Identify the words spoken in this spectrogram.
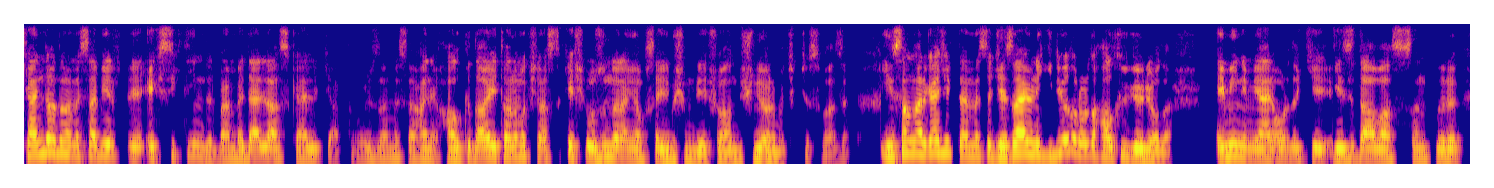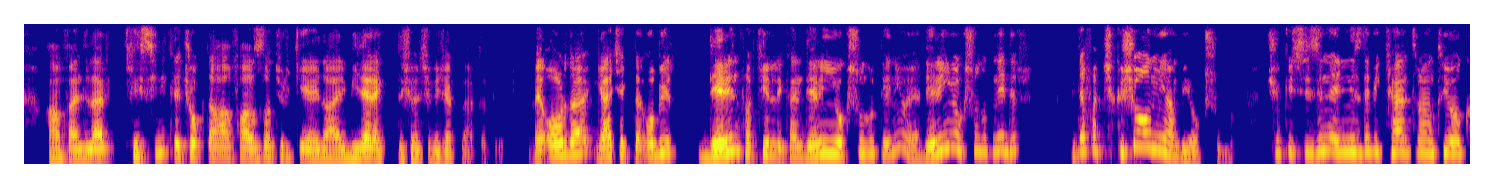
kendi adıma mesela bir e, eksikliğimdir. Ben bedelli askerlik yaptım. O yüzden mesela hani halkı daha iyi tanımak için aslında keşke uzun dönem yapsaymışım diye şu an düşünüyorum açıkçası bazen. İnsanlar gerçekten mesela cezaevine gidiyorlar orada halkı görüyorlar. Eminim yani oradaki Gezi davası sanıkları hanımefendiler kesinlikle çok daha fazla Türkiye'ye dair bilerek dışarı çıkacaklardır diye. Ve orada gerçekten o bir derin fakirlik, hani derin yoksulluk deniyor ya. Derin yoksulluk nedir? Bir defa çıkışı olmayan bir yoksulluk. Çünkü sizin elinizde bir kent rantı yok.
